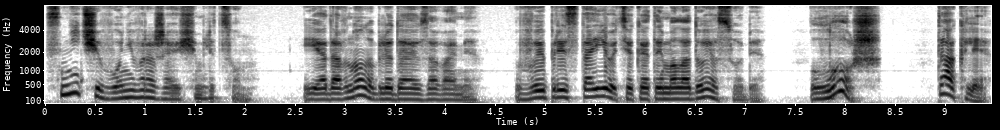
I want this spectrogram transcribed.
с ничего не выражающим лицом. «Я давно наблюдаю за вами. Вы пристаете к этой молодой особе». «Ложь! Так ли?»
